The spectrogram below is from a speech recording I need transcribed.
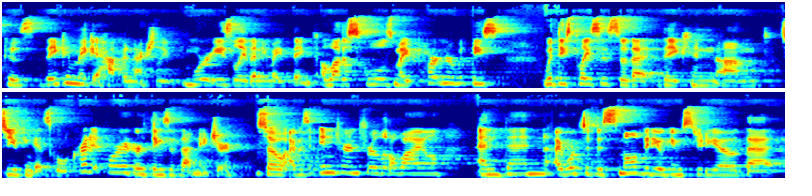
because they can make it happen actually more easily than you may think. A lot of schools might partner with these with these places so that they can um, so you can get school credit for it or things of that nature. So I was an intern for a little while, and then I worked at this small video game studio that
